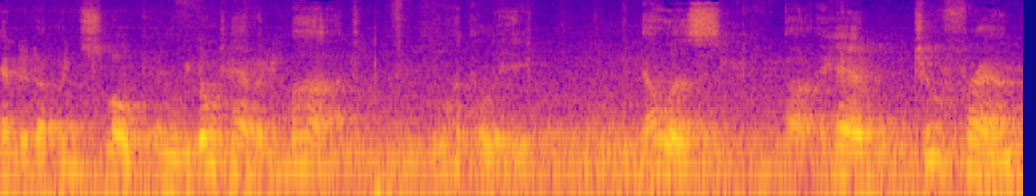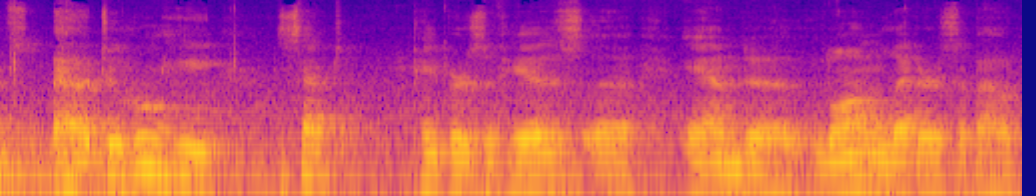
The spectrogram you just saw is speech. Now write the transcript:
ended up in smoke, and we don't have it. But luckily, Ellis uh, had two friends uh, to whom he sent papers of his uh, and uh, long letters about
